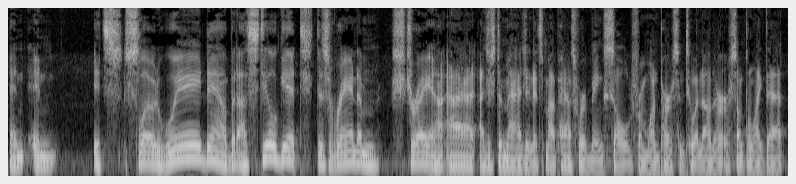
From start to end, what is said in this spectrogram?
And and it's slowed way down, but I still get this random stray, and I, I, I, just imagine it's my password being sold from one person to another or something like that.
